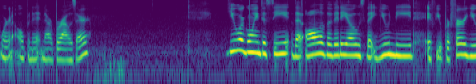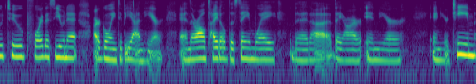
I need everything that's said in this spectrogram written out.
we're going to open it in our browser you are going to see that all of the videos that you need, if you prefer YouTube for this unit, are going to be on here. And they're all titled the same way that uh, they are in your in your team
